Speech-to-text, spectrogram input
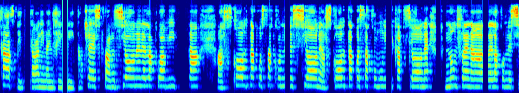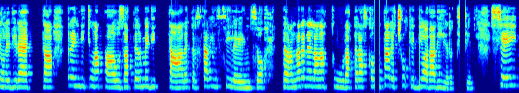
Caspita, anima infinita, c'è espansione nella tua vita, ascolta questa connessione, ascolta questa comunicazione, non frenare la connessione diretta, prenditi una pausa per meditare, per stare in silenzio, per andare nella natura, per ascoltare ciò che Dio ha da dirti. Sei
